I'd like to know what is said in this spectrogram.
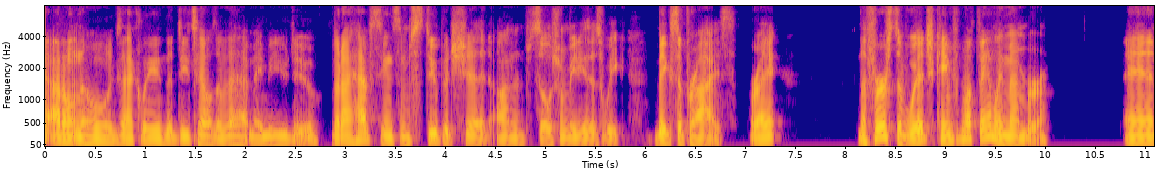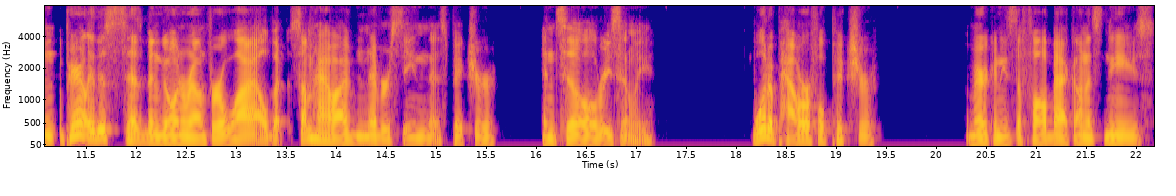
I don't know exactly the details of that. Maybe you do. But I have seen some stupid shit on social media this week. Big surprise, right? The first of which came from a family member. And apparently, this has been going around for a while, but somehow I've never seen this picture until recently. What a powerful picture. America needs to fall back on its knees.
